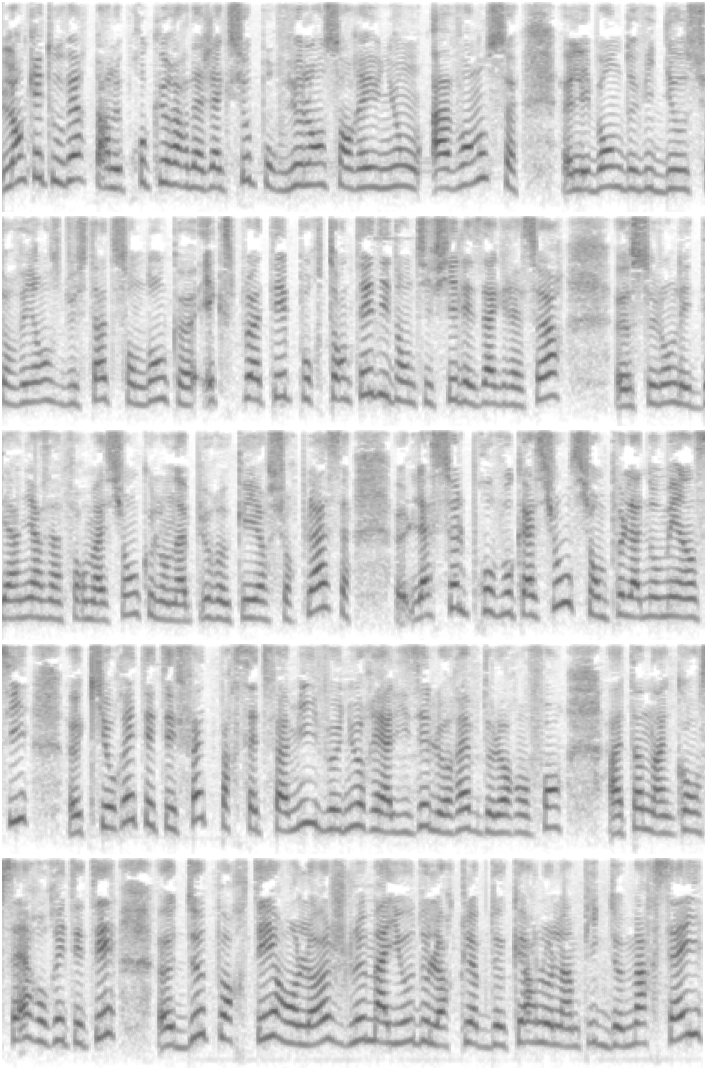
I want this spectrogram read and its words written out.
L'enquête ouverte par le procureur d'Ajaccio pour violence en réunion avance. Les bandes de vidéosurveillance du stade sont donc euh, exploitées pour tenter d'identifier les agresseurs. Euh, selon les dernières informations que l'on a pu recueillir sur place, euh, la seule provocation, si on peut la nommer ainsi, qui aurait été faite par cette famille venue réaliser le rêve de leur enfant atteint d'un cancer aurait été de porter en loge le maillot de leur club de cœur, l'Olympique de Marseille.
